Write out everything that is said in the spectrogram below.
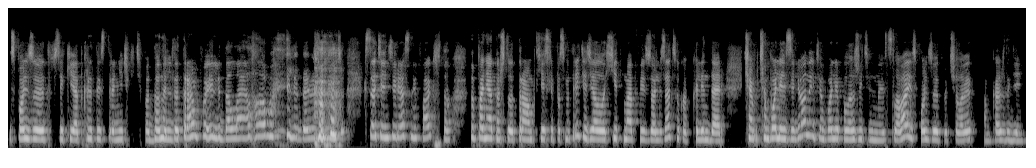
используют всякие открытые странички типа Дональда Трампа или Далая Лама или Дэвида Линча. Кстати, интересный факт, что, ну, понятно, что Трамп, если посмотреть, делала хит-мэп визуализацию как календарь. Чем, чем более зеленый, тем более положительные слова использует вот человек там каждый день.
